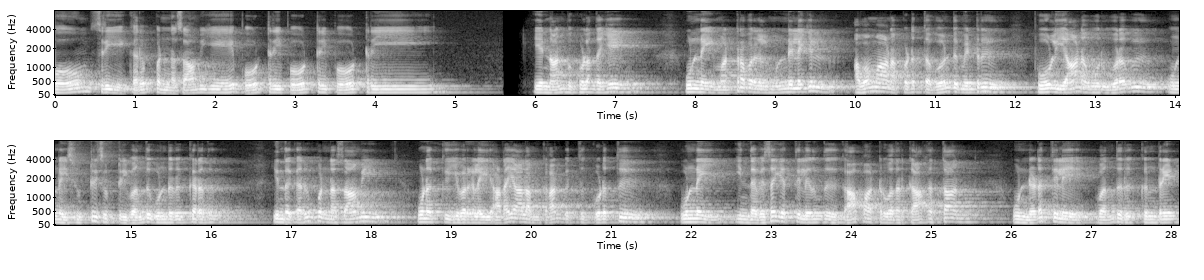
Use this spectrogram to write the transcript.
ஓம் ஸ்ரீ கருப்பண்ண சாமியே போற்றி போற்றி போற்றி. என் அன்பு குழந்தையே உன்னை மற்றவர்கள் முன்னிலையில் அவமானப்படுத்த வேண்டுமென்று போலியான ஒரு உறவு உன்னை சுற்றி சுற்றி வந்து கொண்டிருக்கிறது. இந்த கருப்பண்ணசாமி உனக்கு இவர்களை அடையாளம் காண்பித்து கொடுத்து உன்னை இந்த விஷயத்திலிருந்து காப்பாற்றுவதற்காகத்தான் உன்னிடத்திலே வந்திருக்கின்றேன்.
